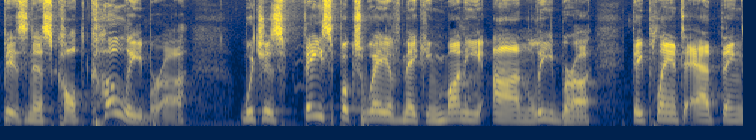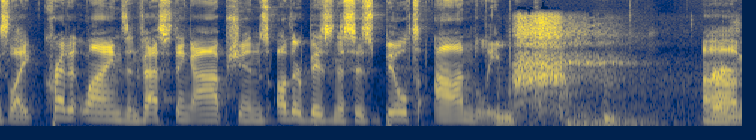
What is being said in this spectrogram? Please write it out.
business called Calibra, which is Facebook's way of making money on Libra. They plan to add things like credit lines, investing options, other businesses built on Libra. Um,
